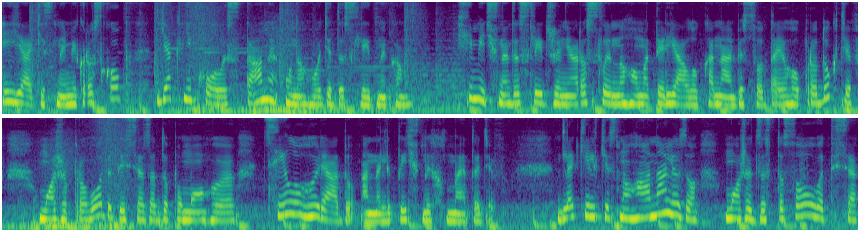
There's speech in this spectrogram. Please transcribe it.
і якісний мікроскоп як ніколи стане у нагоді дослідникам. Хімічне дослідження рослинного матеріалу канабісу та його продуктів може проводитися за допомогою цілого ряду аналітичних методів. Для кількісного аналізу можуть застосовуватися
